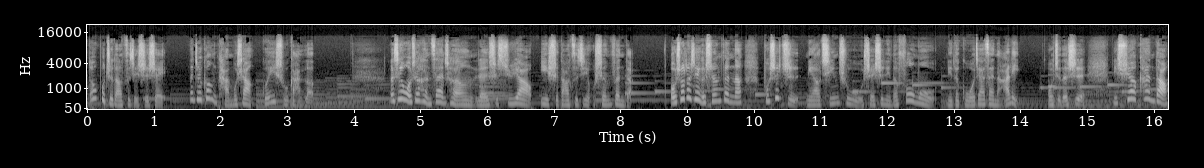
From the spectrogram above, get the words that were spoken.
都不知道自己是谁，那就更谈不上归属感了。而且我是很赞成人是需要意识到自己有身份的。我说的这个身份呢，不是指你要清楚谁是你的父母，你的国家在哪里。我指的是你需要看到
